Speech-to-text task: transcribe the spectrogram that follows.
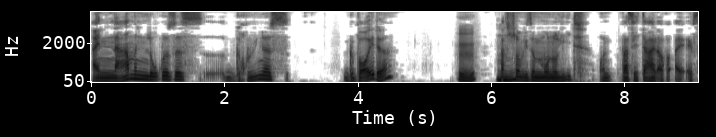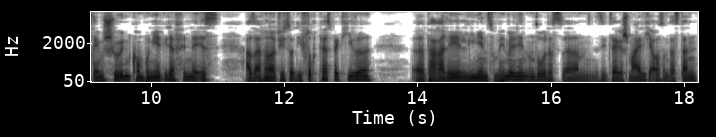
ein namenloses, grünes Gebäude. Hm. Fast mhm. schon wie so ein Monolith. und was ich da halt auch extrem schön komponiert wiederfinde, ist, also einfach natürlich so die Fluchtperspektive, äh, parallele Linien zum Himmel hin und so, das ähm, sieht sehr geschmeidig aus und dass dann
